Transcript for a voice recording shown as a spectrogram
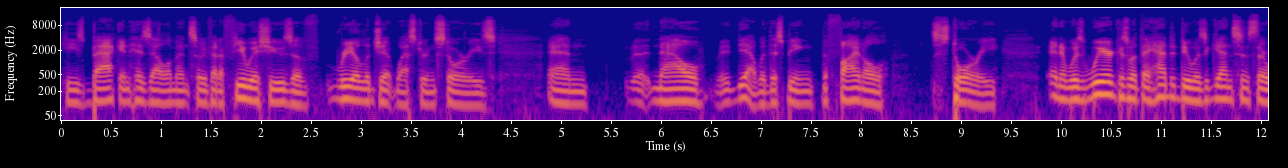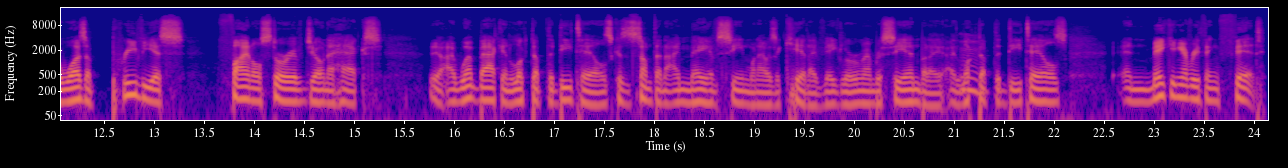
He's back in his element. So we've had a few issues of real legit Western stories, and uh, now, yeah, with this being the final story, and it was weird because what they had to do was again, since there was a previous final story of Jonah Hex. I went back and looked up the details because it's something I may have seen when I was a kid. I vaguely remember seeing, but I, I looked up the details and making everything fit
